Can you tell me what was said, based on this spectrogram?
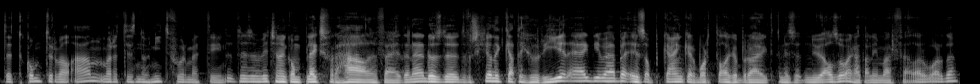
Dat komt er wel aan, maar het is nog niet voor meteen. Het is een beetje een complex verhaal in feite. Hè? Dus de, de, verschillende categorieën eigenlijk die we hebben, is op kanker wordt al gebruikt en is het nu al zo en gaat alleen maar feller worden.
